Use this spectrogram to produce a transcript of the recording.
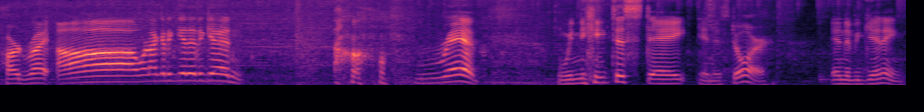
Hard right. Ah, oh, we're not going to get it again. Oh, rip. We need to stay in his door in the beginning.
